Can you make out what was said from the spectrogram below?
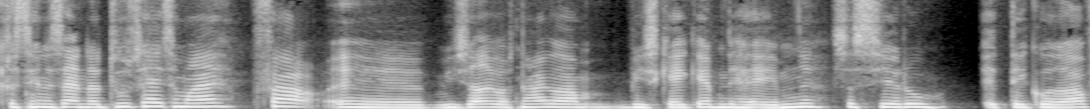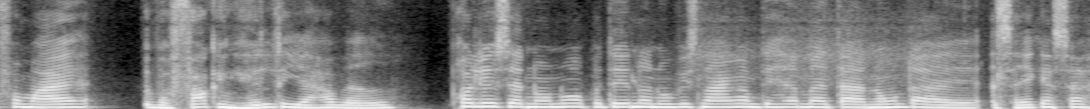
Christina Sander, du sagde til mig, før øh, vi sad jo og snakkede om, vi skal igennem det her emne, så siger du, at det er gået op for mig, hvor fucking heldig jeg har været. Prøv lige at sætte nogle ord på det, når nu vi snakker om det her med, at der er nogen, der øh, altså ikke er så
